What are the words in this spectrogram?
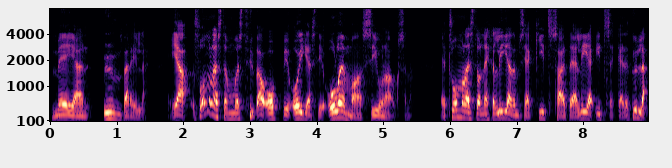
meidän ympärillä. Ja suomalaiset on mun mielestä hyvä oppi oikeasti olemaan siunauksena. Et suomalaiset on ehkä liian tämmöisiä kitsaita ja liian itsekkäitä. Kyllä,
